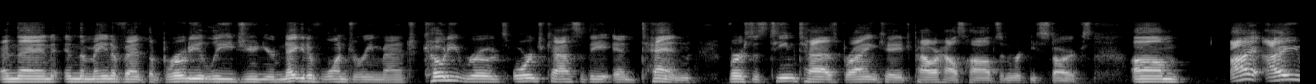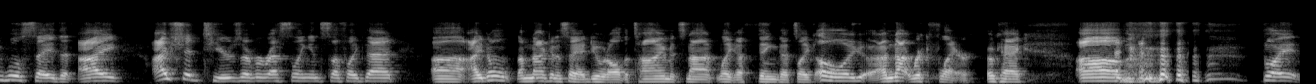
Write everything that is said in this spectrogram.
And then in the main event, the Brodie Lee Jr. negative one dream match, Cody Rhodes, Orange Cassidy, and 10 versus Team Taz, Brian Cage, Powerhouse Hobbs, and Ricky Starks. Um, I I will say that I I've shed tears over wrestling and stuff like that. Uh, I don't. I'm not gonna say I do it all the time. It's not like a thing that's like, oh, I'm not Ric Flair, okay. Um, but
